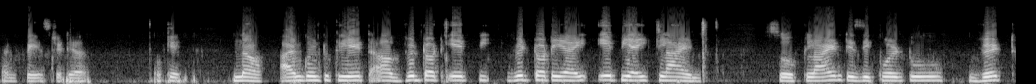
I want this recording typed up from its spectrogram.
and paste it here. Okay. Now I'm going to create a wit.ai API client. So client is equal to wit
